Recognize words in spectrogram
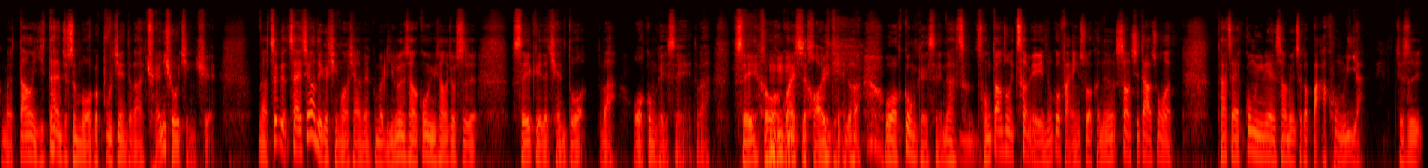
那么当一旦就是某个部件，对吧？全球紧缺，那这个在这样的一个情况下面，那么理论上供应商就是谁给的钱多，对吧？我供给谁，对吧？谁和我关系好一点，对吧？我供给谁？那从从当中侧面也能够反映说，可能上汽大众啊，它在供应链上面这个把控力啊，就是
